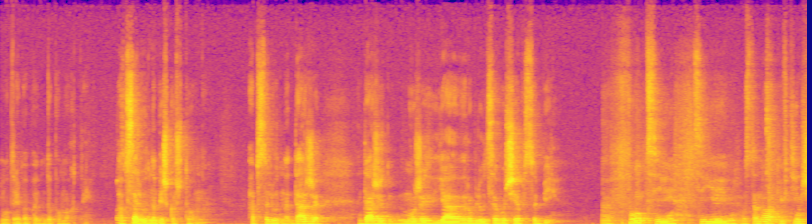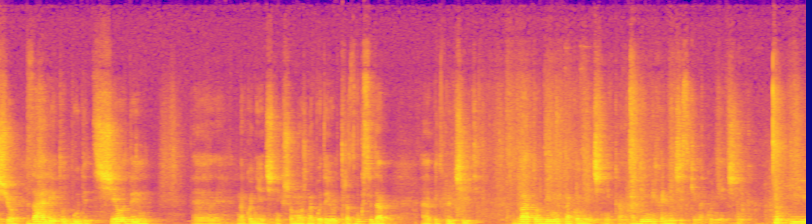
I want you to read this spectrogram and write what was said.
Йому треба допомогти. Абсолютно безкоштовно. Абсолютно. Даже, даже, може, я роблю це в ущерб собі. Функції цієї установки в тім, що взагалі тут буде ще один е, наконечник, що можна буде і ультразвук сюди е, підключити. Два турбінних наконечника, один механічний наконечник. І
